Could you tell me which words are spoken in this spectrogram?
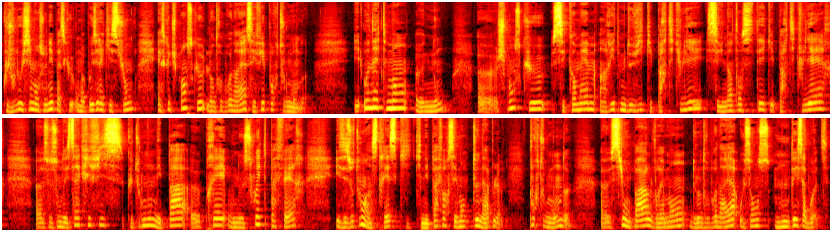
que je voulais aussi mentionner parce qu'on m'a posé la question, est-ce que tu penses que l'entrepreneuriat c'est fait pour tout le monde? Et honnêtement, euh, non. je pense que c'est quand même un rythme de vie qui est particulier, c'est une intensité qui est particulière, ce sont des sacrifices que tout le monde n'est pas prêt ou ne souhaite pas faire, et c'est surtout un stress qui, qui n'est pas forcément tenable pour tout le monde, euh, si on parle vraiment de l'entrepreneuriat au sens monter sa boîte.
